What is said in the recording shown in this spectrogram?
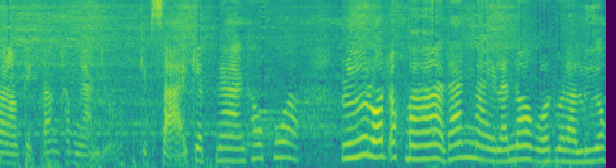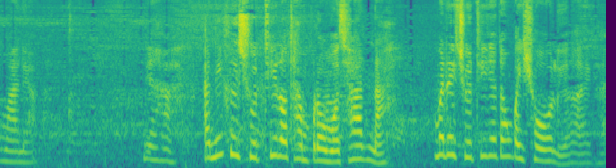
กำลังติดตั้งทำงานอยู่ เก็บสายเก็บงานเข้าคั่วรื้อรถออกมาด้านในและนอกรถเวลารื้อออกมาเนี่ยเนี่ยค่ะ อันนี้คือชุดที่เราทำโปรโมชั่นนะ ไม่ได้ชุดที่จะต้องไปโชว์หรืออะไรใคร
